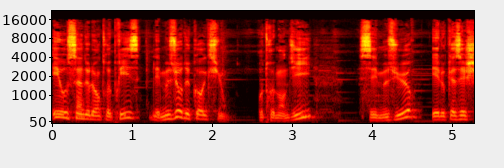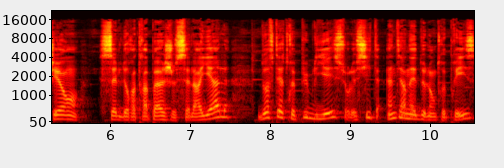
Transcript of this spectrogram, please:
et au sein de l'entreprise, les mesures de correction. Autrement dit, ces mesures, et le cas échéant celles de rattrapage salarial, doivent être publiées sur le site internet de l'entreprise,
